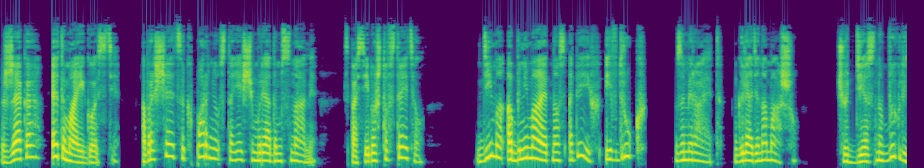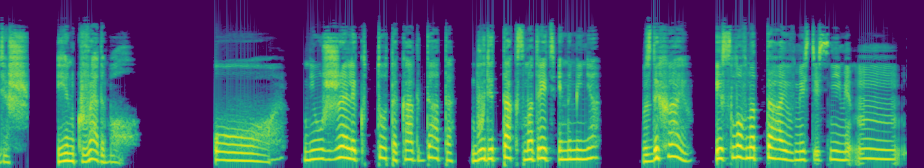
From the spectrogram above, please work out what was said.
Жека — это мои гости обращается к парню, стоящему рядом с нами. «Спасибо, что встретил». Дима обнимает нас обеих и вдруг замирает, глядя на Машу. «Чудесно выглядишь. Incredible». О, неужели кто-то когда-то будет так смотреть и на меня? Вздыхаю и словно таю вместе с ними. М -м -м.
